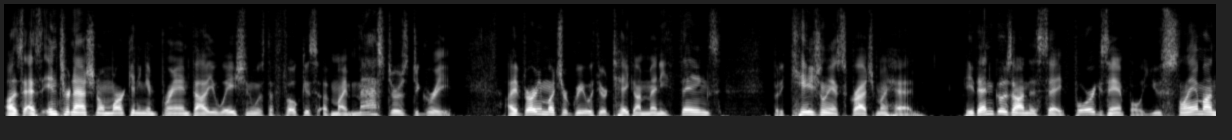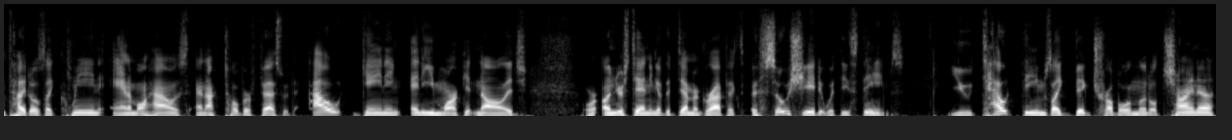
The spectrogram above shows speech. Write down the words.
as, as international marketing and brand valuation was the focus of my master's degree. I very much agree with your take on many things, but occasionally I scratch my head. He then goes on to say, for example, you slam on titles like Queen, Animal House, and Oktoberfest without gaining any market knowledge or understanding of the demographics associated with these themes. You tout themes like Big Trouble in Little China,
